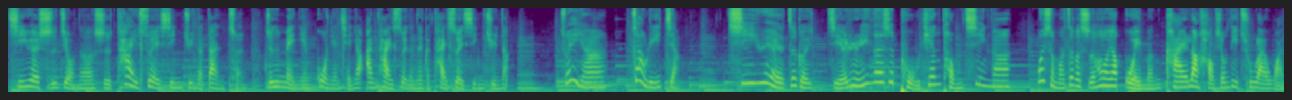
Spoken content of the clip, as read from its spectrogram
七月十九呢是太岁星君的诞辰，就是每年过年前要安太岁的那个太岁星君呐。所以啊，照理讲，七月这个节日应该是普天同庆啊。为什么这个时候要鬼门开，让好兄弟出来玩？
